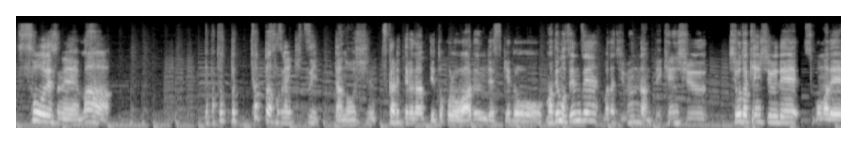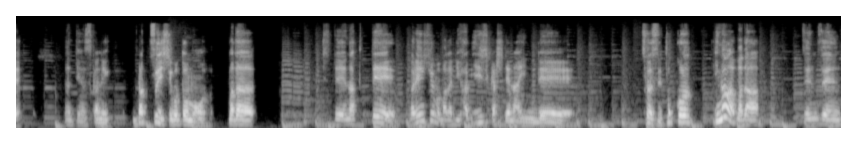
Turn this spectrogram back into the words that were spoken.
そうですね、まあ、やっぱちょっと、ちょっとはさすがにきつい、あの、疲れてるなっていうところはあるんですけど、まあでも全然、まだ自分なんて研修、仕事は研修でそこまで、なんていうんですかね、がっつり仕事もまだしてなくて、まあ、練習もまだリハビリしかしてないんで、そうですね、ところ、今はまだ全然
